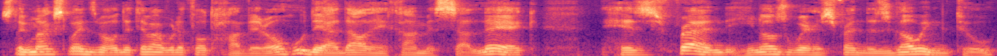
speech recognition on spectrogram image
So the Gemara explains, I would have thought, Haverohu de his friend, he knows where his friend is going to.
